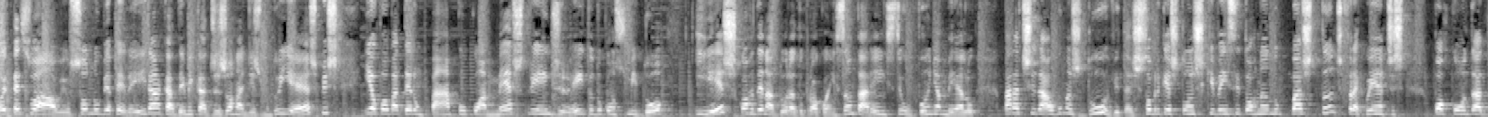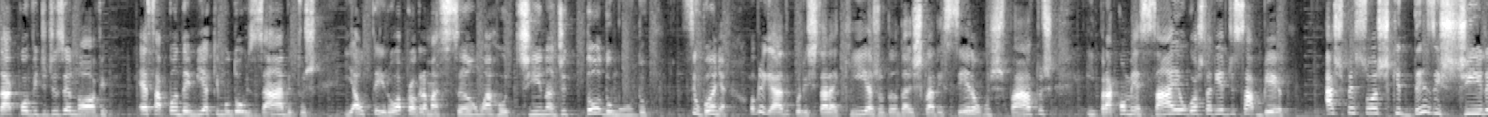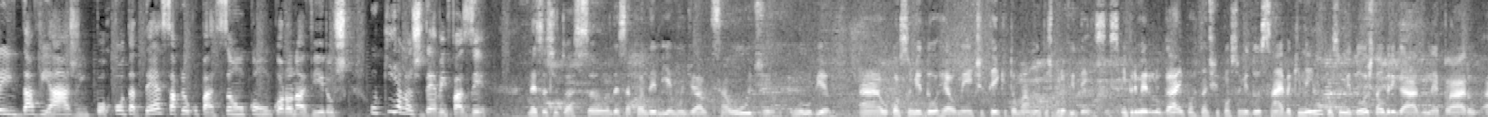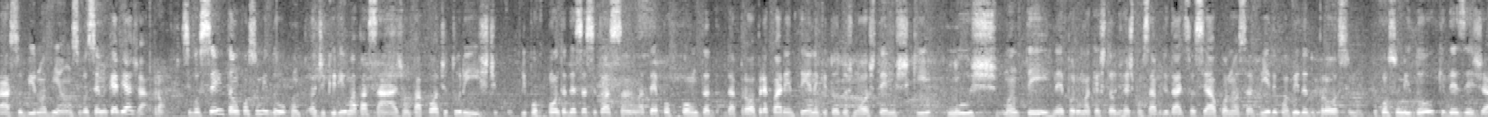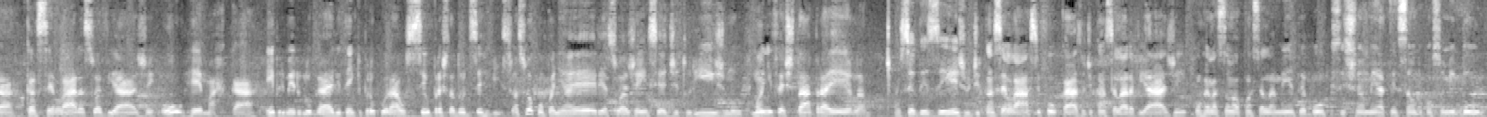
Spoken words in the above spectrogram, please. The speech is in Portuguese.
Oi, pessoal. Eu sou Núbia Pereira, acadêmica de jornalismo do IESPES, e eu vou bater um papo com a mestre em Direito do Consumidor e ex-coordenadora do PROCON em Santarém, Silvânia Mello, para tirar algumas dúvidas sobre questões que vêm se tornando bastante frequentes por conta da Covid-19. Essa pandemia que mudou os hábitos e alterou a programação, a rotina de todo mundo. Silvânia, obrigado por estar aqui ajudando a esclarecer alguns fatos. E para começar, eu gostaria de saber as pessoas que desistirem da viagem por conta dessa preocupação com o coronavírus, o que elas devem fazer? Nessa situação dessa pandemia mundial de saúde, Núbia, ah, o consumidor realmente tem que tomar muitas providências. Em primeiro lugar, é importante que o consumidor saiba que nenhum consumidor está obrigado, né, claro, a subir no avião se você não quer viajar. Pronto. Se você, então, consumidor, adquirir uma passagem, um pacote turístico, e por conta dessa situação, até por conta da própria quarentena que todos nós temos que nos manter, né, por uma questão de responsabilidade social com a nossa vida e com a vida do próximo. O consumidor que desejar cancelar a sua viagem ou remarcar, em primeiro lugar, ele tem que procurar o seu prestador de serviço, a sua companhia aérea, a sua agência de turismo, manifestar para ela o seu desejo de cancelar, se for o caso, de cancelar a viagem. Com relação ao cancelamento, é bom que se chame a atenção do consumidor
